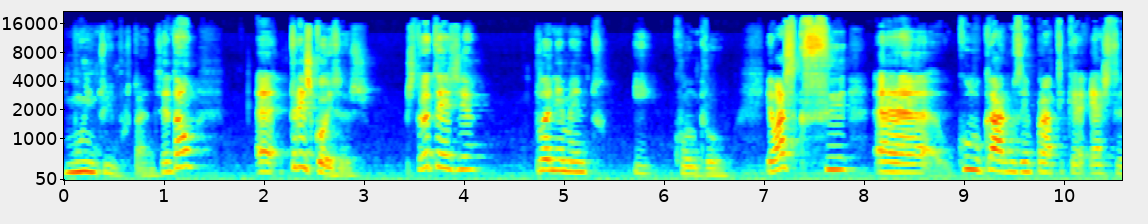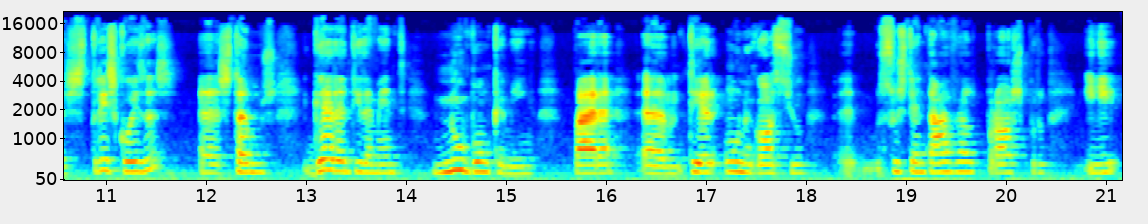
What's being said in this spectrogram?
muito importantes. Então, três coisas estratégia, planeamento e controle. Eu acho que se uh, colocarmos em prática estas três coisas, uh, estamos garantidamente no bom caminho para um, ter um negócio uh, sustentável, próspero e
